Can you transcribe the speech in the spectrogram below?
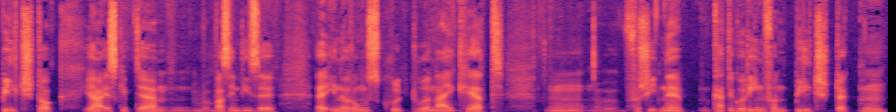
Bildstock. Ja, es gibt ja, was in diese Erinnerungskultur neikehrt, verschiedene Kategorien von Bildstöcken.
